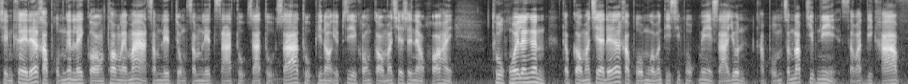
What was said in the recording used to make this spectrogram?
เช่นเคยเด้อครับผมเงินไหลกองท่องไหลมาสำเร็จจงสำเร็จสาธุสาธุสาธุพี่น้อง FC ของเก่ามาเชียร์ชาแนลขอให้ ถูกหวยและเงิน กับเก่ามาแชร์เด้อครับผมวันที่ 16 เมษายนครับผมสำหรับคลิปนี้ สวัสดีครับ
